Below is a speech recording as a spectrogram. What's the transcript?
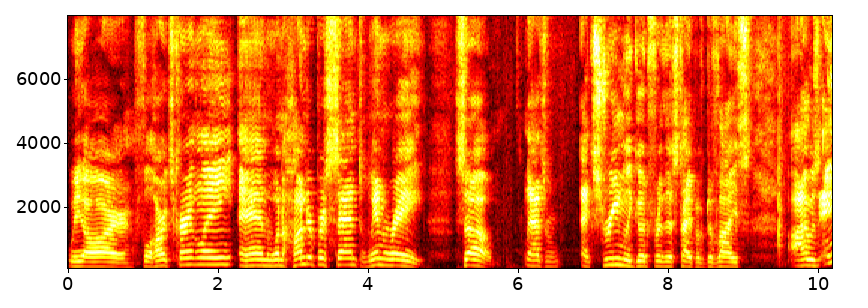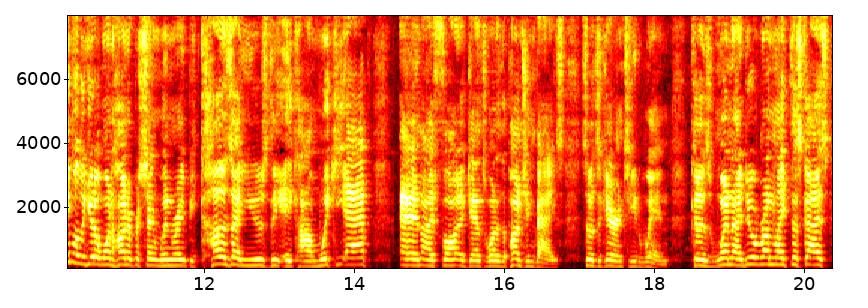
We are full hearts currently and 100% win rate. So that's extremely good for this type of device. I was able to get a 100% win rate because I used the ACOM Wiki app and I fought against one of the punching bags. So it's a guaranteed win. Because when I do a run like this, guys,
